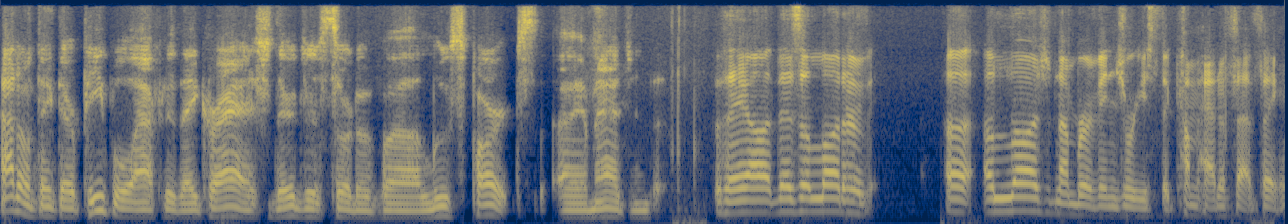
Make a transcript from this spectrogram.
I don't think they're people after they crash. They're just sort of uh, loose parts, I imagine. They are. There's a lot of uh, a large number of injuries that come out of that thing.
